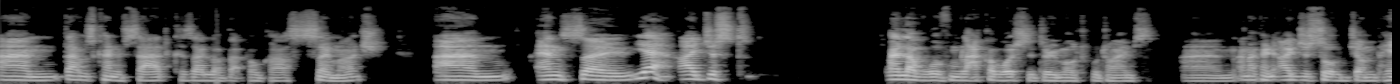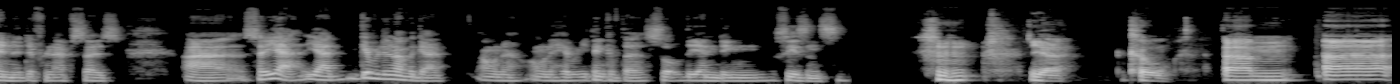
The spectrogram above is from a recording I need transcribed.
Um, that was kind of sad because I love that podcast so much. Um, and so yeah, I just I love Orphan Black. I've watched it through multiple times, um, and I can I just sort of jump in at different episodes. Uh, so yeah, yeah, give it another go. I wanna I wanna hear what you think of the sort of the ending seasons. yeah, cool. Um, uh,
